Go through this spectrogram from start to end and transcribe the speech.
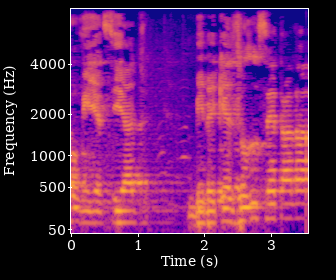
ঘুমিয়েছি আজ বিবেকে ঝুলছে টানা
